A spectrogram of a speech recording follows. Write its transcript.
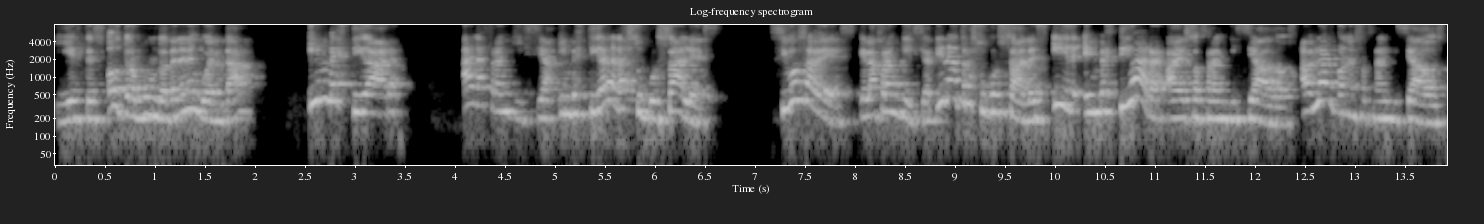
y este es otro punto a tener en cuenta, investigar a la franquicia, investigar a las sucursales. Si vos sabés que la franquicia tiene otras sucursales, ir e investigar a esos franquiciados, hablar con esos franquiciados,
